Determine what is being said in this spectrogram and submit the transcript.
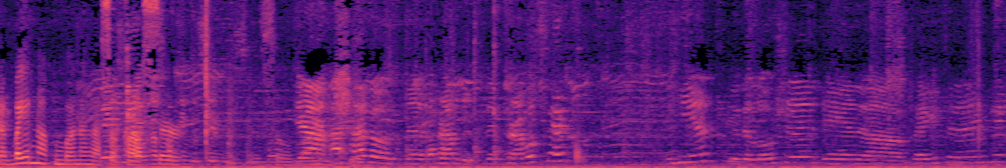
nagbayad na akong bana nasa castle. So, Yeah, I have a, the, travel, the travel set in here with the lotion and uh, Pegasus and everything.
